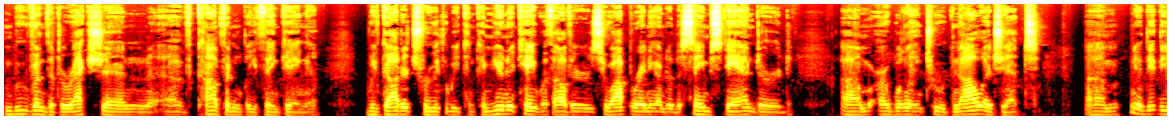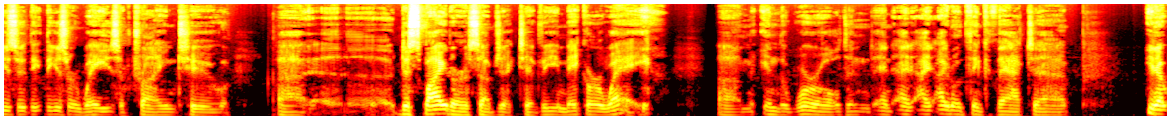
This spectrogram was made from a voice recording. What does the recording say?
move in the direction of confidently thinking we've got a truth. We can communicate with others who operating under the same standard um, are willing to acknowledge it. Um, you know th- these are th- these are ways of trying to uh, despite our subjectivity make our way um, in the world. And and I, I don't think that uh, you know,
